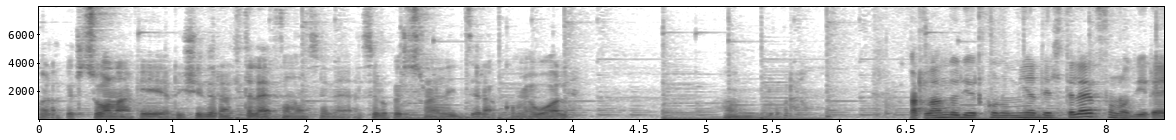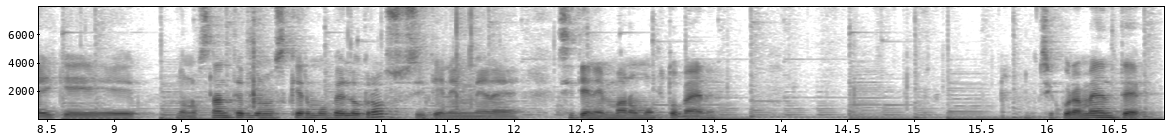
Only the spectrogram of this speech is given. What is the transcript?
poi la persona che riceverà il telefono se, ne, se lo personalizzerà come vuole. Allora, parlando di ergonomia del telefono, direi che nonostante abbia uno schermo bello grosso, si tiene in, mene, si tiene in mano molto bene. Sicuramente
